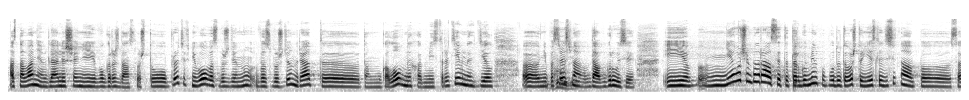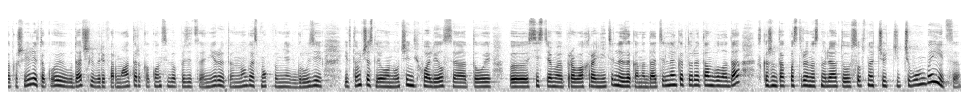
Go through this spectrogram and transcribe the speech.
основанием для лишения его гражданства, что против него возбужден, ну, возбужден ряд э, там, уголовных, административных дел э, непосредственно да, в Грузии. И э, мне очень понравился этот аргумент по поводу того, что если действительно э, Саакашвили такой удачливый реформатор, как он себя позиционирует, он многое смог поменять в Грузии, и в том числе он очень хвалился той э, системой правоохранительной, законодательной, которая там была, да, скажем так, построена с нуля, то, собственно, чего он боится?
